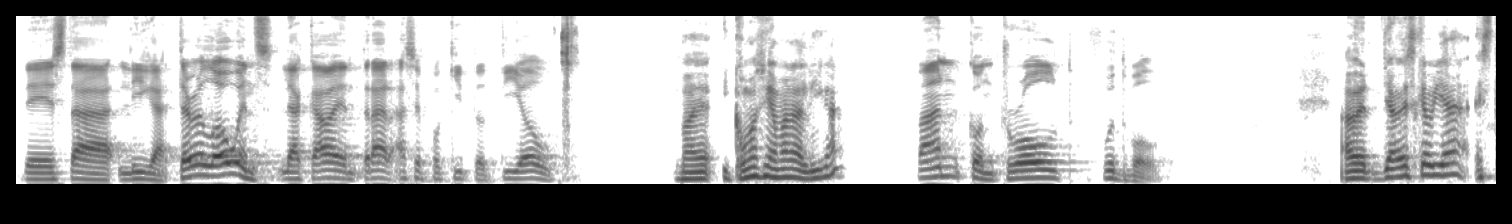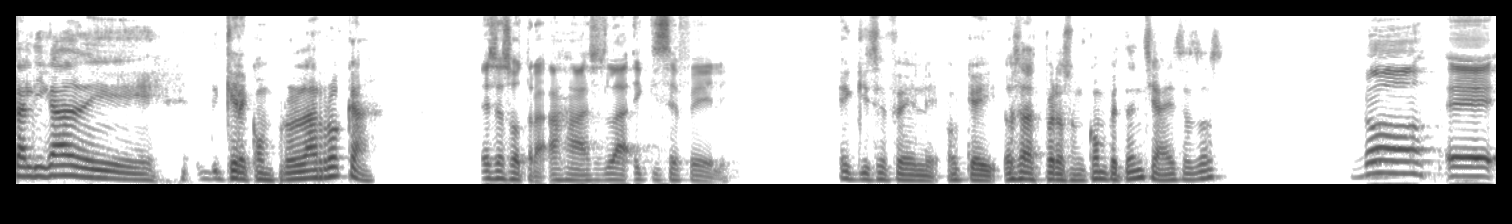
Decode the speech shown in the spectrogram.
de esta liga. Terrell Owens le acaba de entrar hace poquito, TO. ¿Y cómo se llama la liga? Fan Controlled Football. A ver, ya ves que había esta liga de, que le compró la roca. Esa es otra, ajá, esa es la XFL. XFL, ok. O sea, pero son competencia esas dos. No, eh,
